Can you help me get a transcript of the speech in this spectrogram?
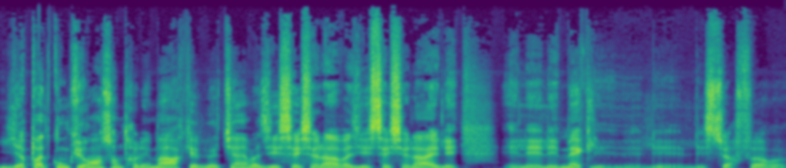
il n'y a pas de concurrence entre les marques. Et, bah, tiens, vas-y, essaye celle-là, vas-y, essaye celle-là. Et les, et les, les mecs, les, les, les surfeurs euh,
